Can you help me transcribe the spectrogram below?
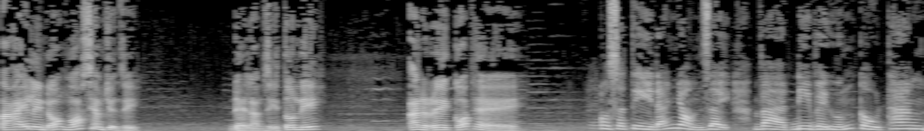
ta hãy lên đó ngó xem chuyện gì. Để làm gì Tony? Andre có thể... Osati đã nhỏm dậy và đi về hướng cầu thang.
